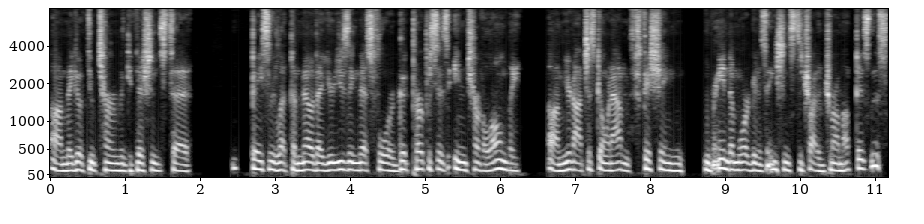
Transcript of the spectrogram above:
Um, they go through terms and conditions to basically let them know that you're using this for good purposes, internal only. Um, you're not just going out and phishing random organizations to try to drum up business.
